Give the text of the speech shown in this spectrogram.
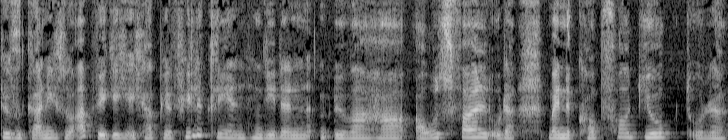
Das ist gar nicht so abwegig. Ich habe ja viele Klienten, die dann über Haarausfall oder meine Kopfhaut juckt oder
